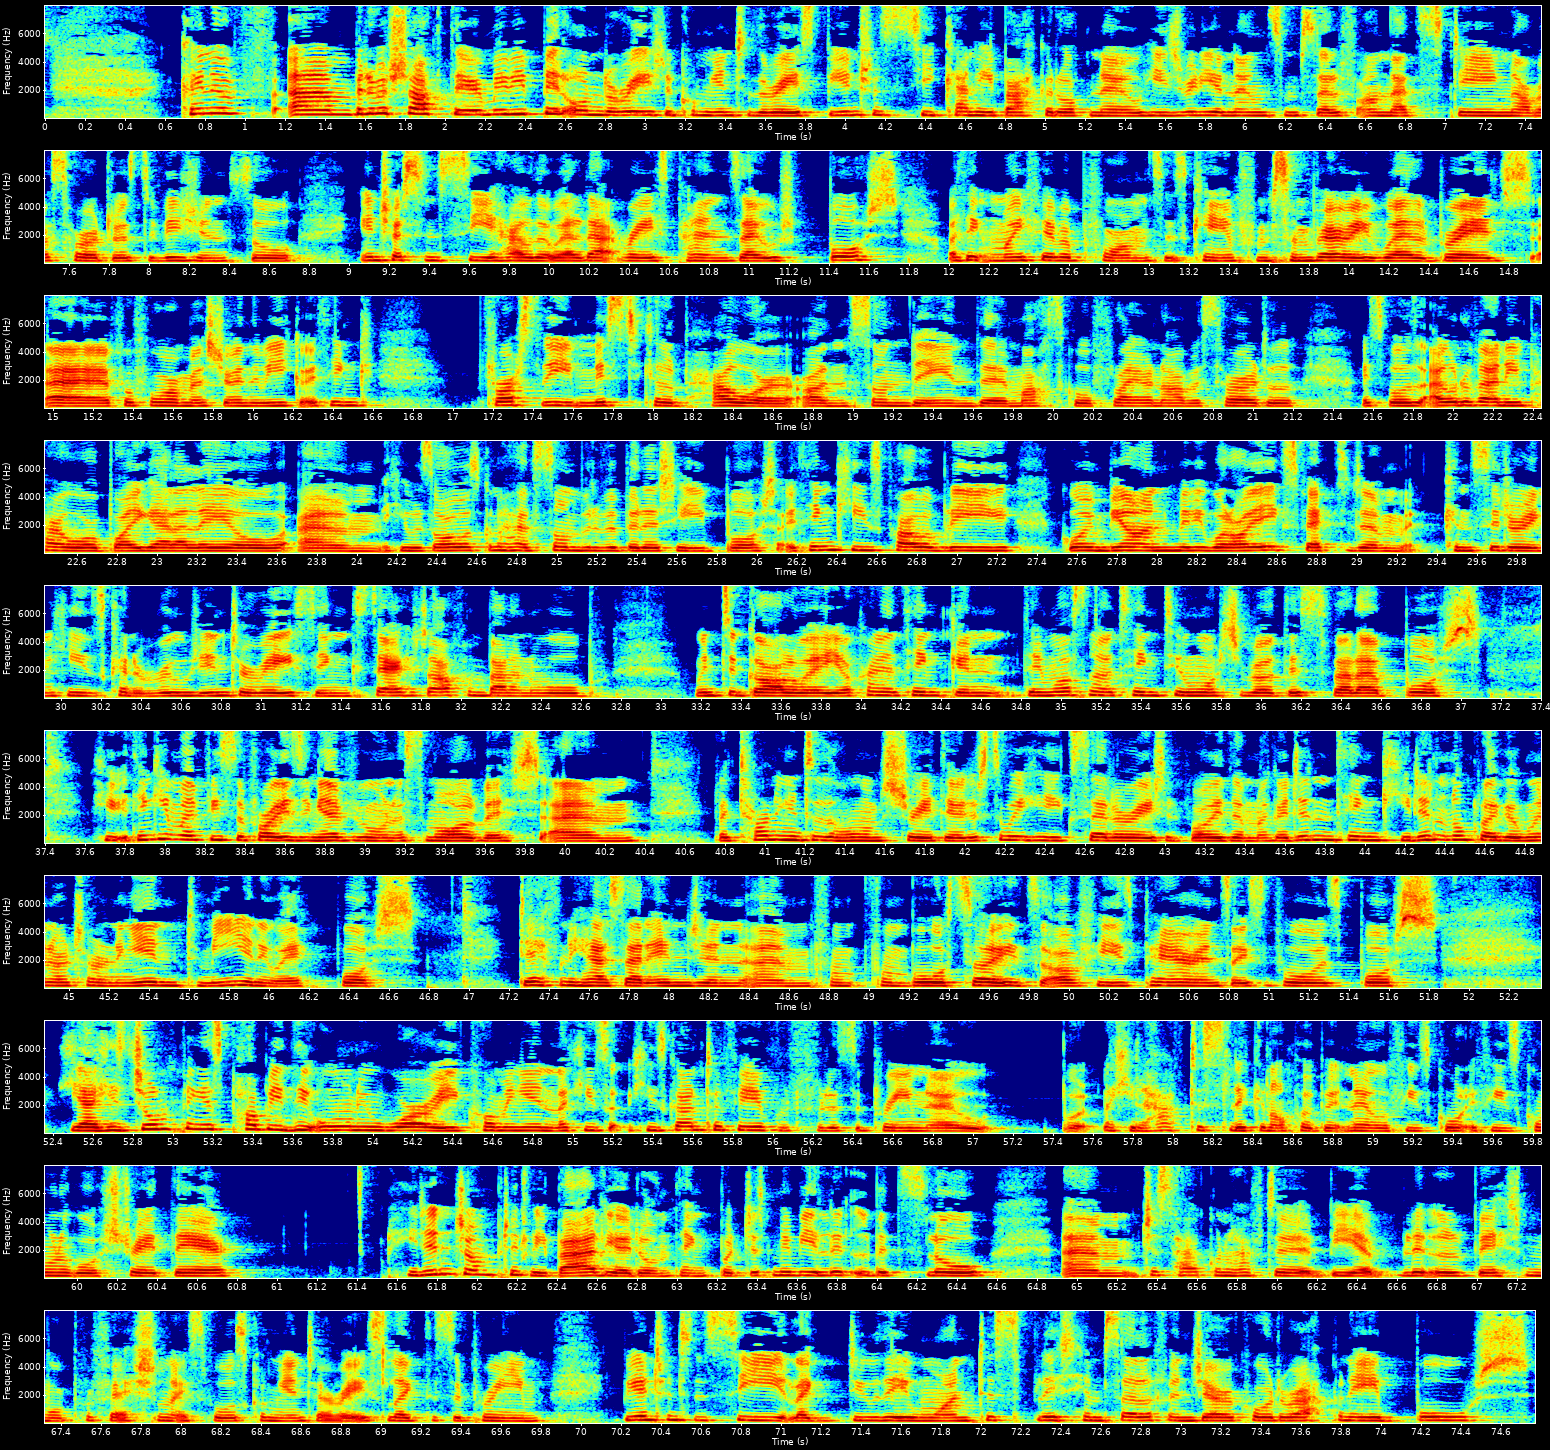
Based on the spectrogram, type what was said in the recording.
kind of um bit of a shock there, maybe a bit underrated coming into the race. Be interested to see can he back it up now. He's really announced himself on that staying novice hurdlers division, so interesting to see how well that race pans out. But I think my favourite performances came from some very well bred uh, performers during the week. I think firstly mystical power on Sunday in the Moscow Flyer Novice Hurdle. I suppose out of Annie Power by Galileo, um, he was always going to have some bit of ability, but I think he's probably going beyond maybe what I expected him, considering he's kind of route into racing. Started off in Ballinrobe, went to Galway. You're kind of thinking they must not think too much about this fella, but. He, I think he might be surprising everyone a small bit. Um, like turning into the home straight there, just the way he accelerated by them. Like I didn't think he didn't look like a winner turning in to me anyway, but definitely has that engine um, from, from both sides of his parents, I suppose. But yeah, his jumping is probably the only worry coming in. Like he's he's gone to favourite for the Supreme now, but like he'll have to slicken up a bit now if he's going if he's going to go straight there. He didn't jump particularly badly, I don't think, but just maybe a little bit slow. Um, just going to have to be a little bit more professional, I suppose, coming into a race like the Supreme. It'd be interesting to see, like, do they want to split himself and Jeriko du Reponet both?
